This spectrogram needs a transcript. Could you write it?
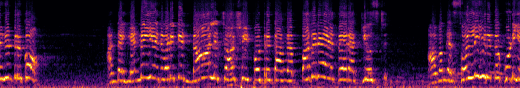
நின்னுட்டு இருக்கோம் அந்த என்ஐஏ இது வரைக்கும் நாலு சார்ஜ் ஷீட் போட்டிருக்காங்க. பதினேழு பேர் அக்யூஸ்ட் அவங்க சொல்லி இருக்கக்கூடிய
